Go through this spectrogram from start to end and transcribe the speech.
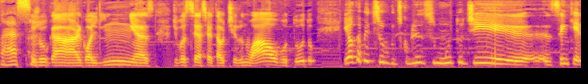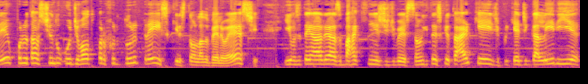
Ah, sim. jogar argolinhas, de você acertar o tiro no alvo, tudo. E eu acabei des- descobrindo isso muito de sem querer quando eu tava assistindo o De Volta para o Futuro 3, que eles estão lá no Velho Oeste, e você tem as barraquinhas de diversão que tá escrito arcade, porque é de galeria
